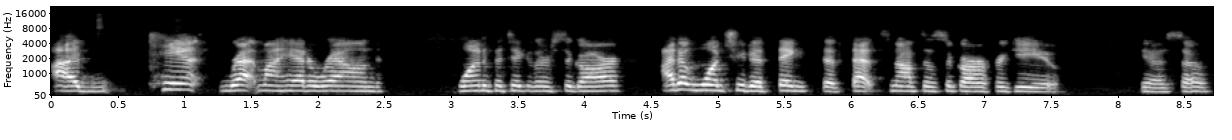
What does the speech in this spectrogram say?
I can't wrap my head around one particular cigar. I don't want you to think that that's not the cigar for you. You know, so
